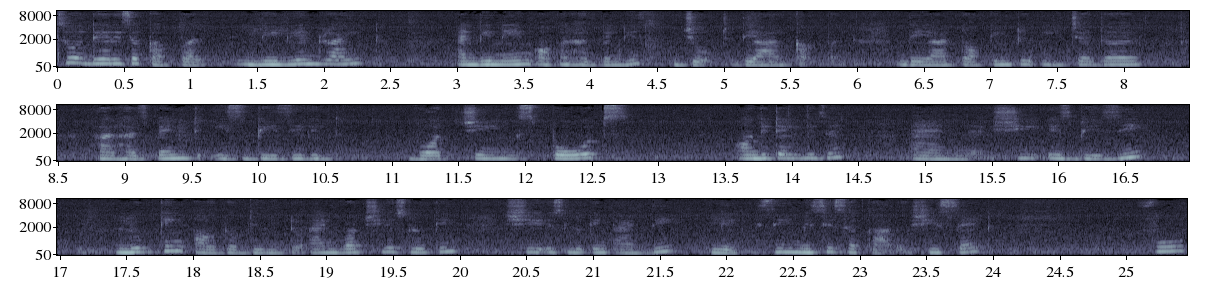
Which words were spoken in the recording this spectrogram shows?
So there is a couple, Lillian Wright and the name of her husband is George. They are a couple. They are talking to each other. Her husband is busy with watching sports on the television and she is busy looking out of the window and what she is looking she is looking at the lady see mrs sakaro she said food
